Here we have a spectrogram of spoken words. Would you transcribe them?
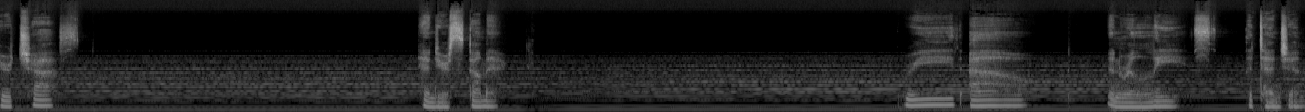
your chest, and your stomach. Breathe out and release the tension.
